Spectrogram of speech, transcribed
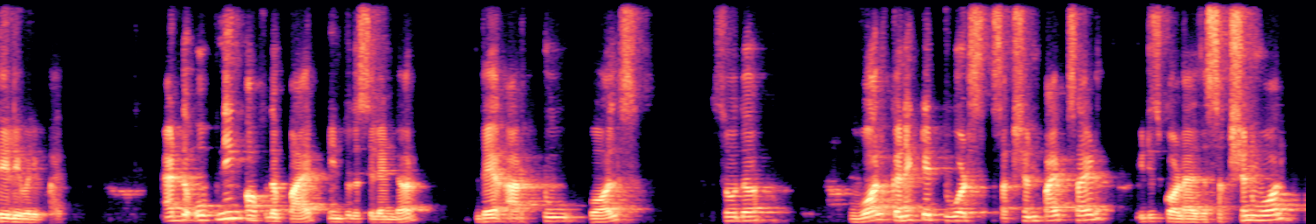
delivery pipe. At the opening of the pipe into the cylinder, there are two walls. So the wall connected towards suction pipe side, it is called as a suction wall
